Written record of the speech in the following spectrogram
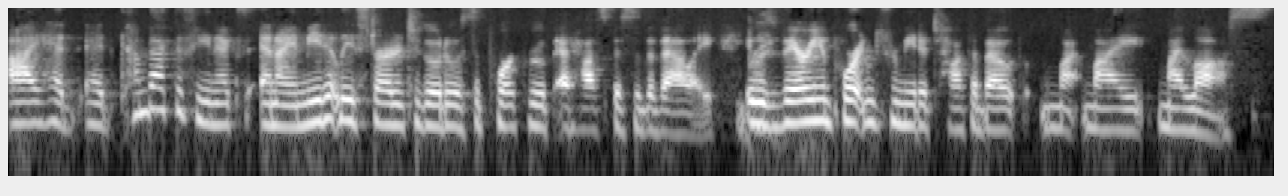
I had, had come back to Phoenix and I immediately started to go to a support group at Hospice of the Valley. It was very important for me to talk about my, my, my loss.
